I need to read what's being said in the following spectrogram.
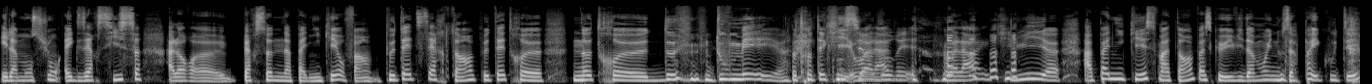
et la mention exercice. Alors euh, personne n'a paniqué, enfin peut-être certains, peut-être euh, notre Doumé, notre technicien qui, voilà, adoré. voilà, qui lui a paniqué ce matin parce que évidemment il nous a pas écouté.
